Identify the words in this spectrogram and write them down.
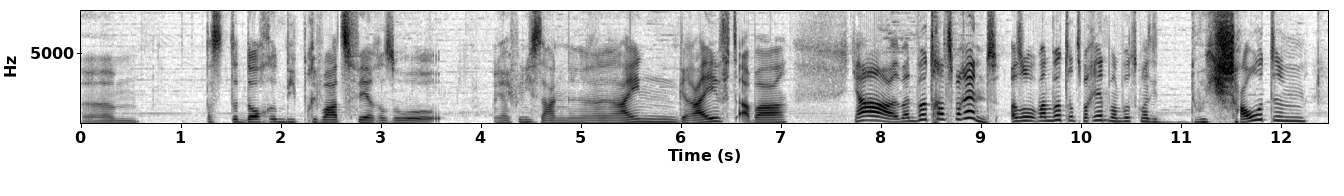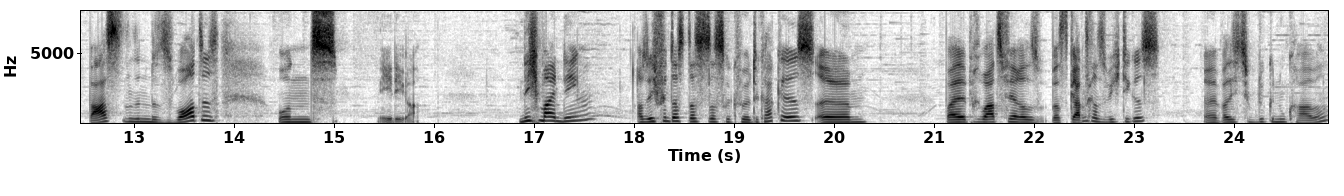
ähm, das dann doch in die Privatsphäre so, ja, ich will nicht sagen reingreift, aber ja, man wird transparent. Also man wird transparent, man wird quasi durchschaut im wahrsten Sinne des Wortes. Und, nee, Digga. Nicht mein Ding. Also ich finde, dass, dass das gequillte Kacke ist. Ähm, weil Privatsphäre ist was ganz, ganz Wichtiges. Äh, was ich zum Glück genug habe.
